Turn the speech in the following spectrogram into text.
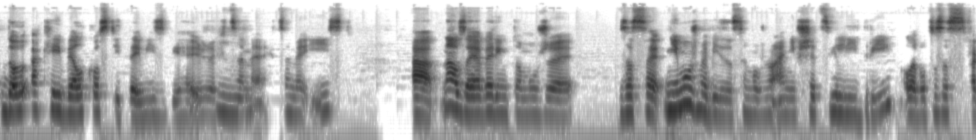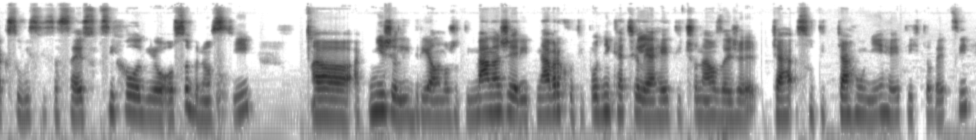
do akej veľkosti tej výzvy, hej, že mm. chceme, chceme ísť. A naozaj ja verím tomu, že zase nemôžeme byť zase možno ani všetci lídri, lebo to zase fakt súvisí zase aj s psychológiou osobnosti, uh, nie že lídry, ale možno tí manažéri na vrchu, tí podnikatelia, hej, tí, čo naozaj, že ťah, sú tí ťahúni, hej, týchto vecí,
